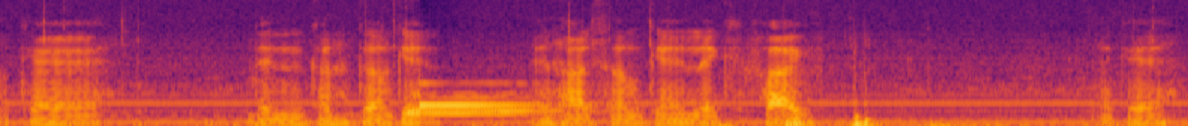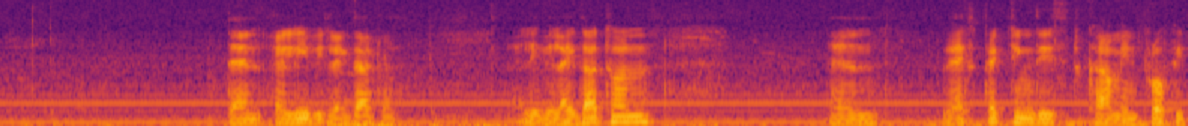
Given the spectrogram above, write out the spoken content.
Okay. Then you can go again and add some again like five. Okay then I leave it like that one. I leave it like that one and we're expecting this to come in profit.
